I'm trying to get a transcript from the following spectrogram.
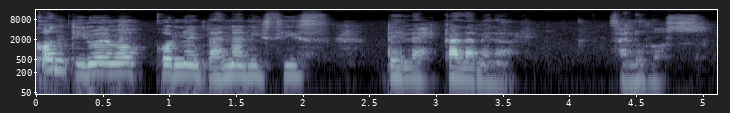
Continuemos con el análisis de la escala menor. Saludos.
